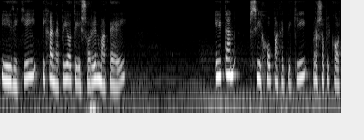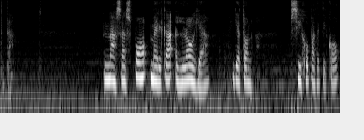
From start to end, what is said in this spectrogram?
οι ειδικοί είχαν πει ότι η Σορίν Ματέη ήταν ψυχοπαθητική προσωπικότητα να σας πω μερικά λόγια για τον ψυχοπαθητικό.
